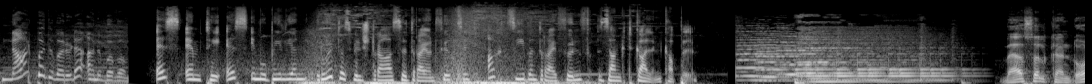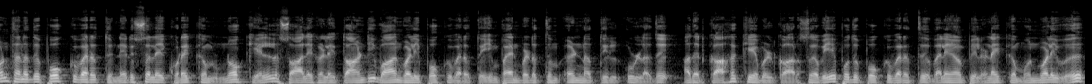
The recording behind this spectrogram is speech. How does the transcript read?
நாற்பது வருட அனுபவம். SMTS Immobilien, Rüterswildstraße 43 8735 St. Gallen-Kappel. Basel canton தனது போக்குவரத்து நெரிசலை குறைக்கும் நோக்கில் சாலைகளை தாண்டி வான்வழி போக்குவரத்தையும் பயன்படுத்தும் எண்ணத்தில் உள்ளது. அதற்காக கேபிள் கார் சேவையை பொது போக்குவரத்து வலையமைப்பில் இணைக்கும் முன்மொழிவு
